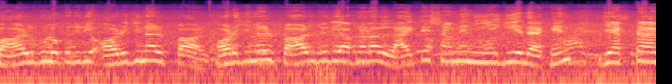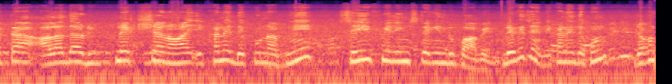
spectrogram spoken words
পার্লগুলোকে যদি অরিজিনাল পার্ল অরিজিনাল পার্ল যদি আপনারা লাইটের সামনে নিয়ে গিয়ে দেখেন, যে একটা একটা আলাদা রিফ্লেকশন হয়, এখানে দেখুন আপনি সেই ফিলিংসটা কিন্তু পাবেন। দেখেছেন? এখানে দেখুন, যখন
